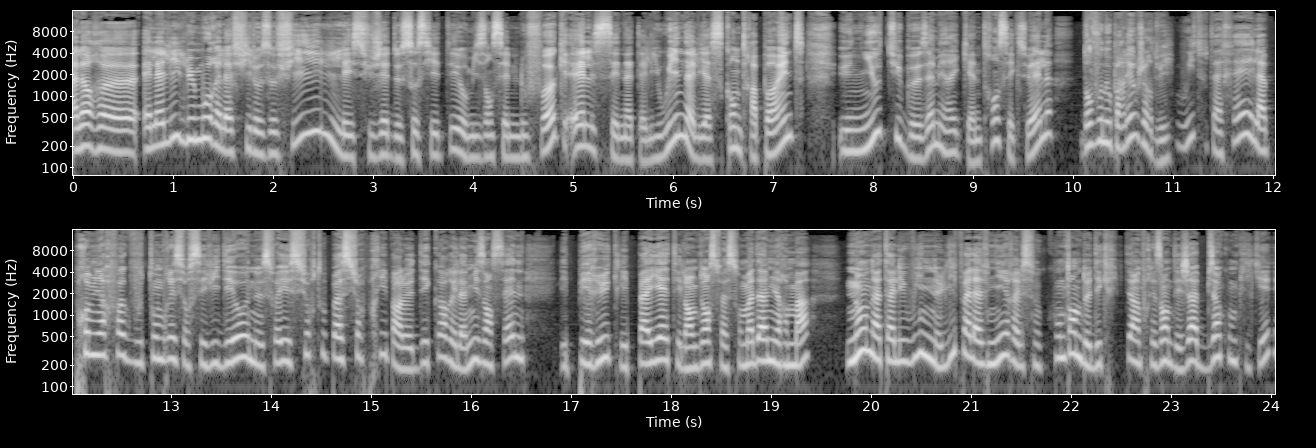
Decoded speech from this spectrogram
Alors, euh, elle allie l'humour et la philosophie, les sujets de société aux mises en scène loufoques. Elle, c'est Nathalie Wynn, alias ContraPoint, une youtubeuse américaine transsexuelle dont vous nous parlez aujourd'hui. Oui, tout à fait. La première fois que vous tomberez sur ces vidéos, ne soyez surtout pas surpris par le décor et la mise en scène, les perruques, les paillettes et l'ambiance façon Madame Irma. Non, Nathalie Wynn ne lit pas l'avenir, elle se contente de décrypter un présent déjà bien compliqué.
